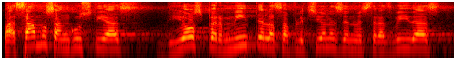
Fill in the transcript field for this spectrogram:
pasamos angustias, Dios permite las aflicciones en nuestras vidas,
